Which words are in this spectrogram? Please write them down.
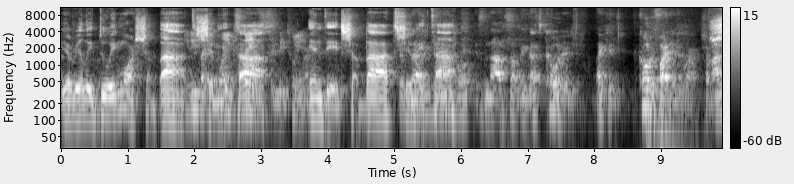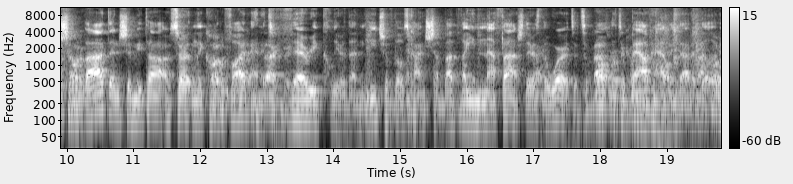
you're really doing more. Shabbat, you like Shemitah. in between. Indeed, Shabbat, Shemitah. is not something that's coded like it codified anywhere. Shabbat, Shabbat and Shemitah are certainly codified, codified and exactly. it's very clear that in each of those kinds, Shabbat vayin nafash, there's right. the words. It's about it's about having that ability.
